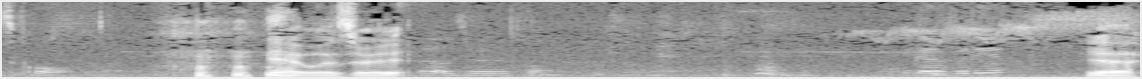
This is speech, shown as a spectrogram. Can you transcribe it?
was cool. yeah, it was, right? That was really cool. You got a video? Yeah.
